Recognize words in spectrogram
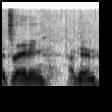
It's raining again.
